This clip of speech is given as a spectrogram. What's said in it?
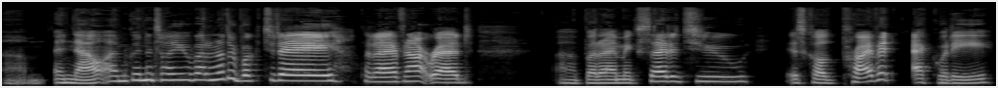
Um, and now I'm going to tell you about another book today that I have not read, uh, but I'm excited to. It's called Private Equity,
